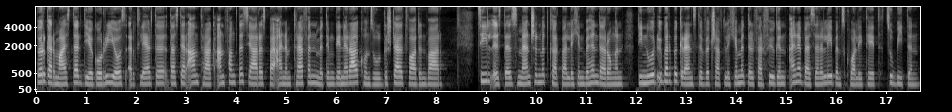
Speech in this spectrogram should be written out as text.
Bürgermeister Diego Rios erklärte, dass der Antrag Anfang des Jahres bei einem Treffen mit dem Generalkonsul gestellt worden war. Ziel ist es, Menschen mit körperlichen Behinderungen, die nur über begrenzte wirtschaftliche Mittel verfügen, eine bessere Lebensqualität zu bieten.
